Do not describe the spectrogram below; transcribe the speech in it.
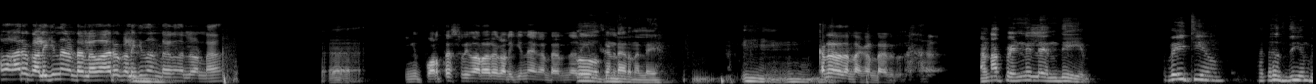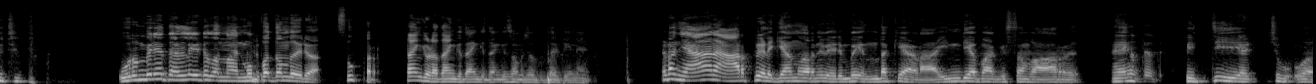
അതാരോ കളിക്കുന്നുണ്ടല്ലോ കളിക്കുന്ന കണ്ടല്ലോ അത് ആരോ കളിക്കുന്നുണ്ടായിരുന്നല്ലോ അണ്ണാ. ഇനി പുറത്തെ സ്ട്രീമർ ആരോ കളിക്കുന്നേ കണ്ടായിരുന്നു. ഓ കണ്ടായിരുന്നു കണ്ടായിരുന്നല്ലേ. കണ്ടായിരുന്നണ്ട കണ്ടായിരുന്നു. അണ്ണാ പെണ്ണില്ല എന്ത് ചെയ്യും? വെയിറ്റ് ചെയ്യണം അല്ല എന്ത് ചെയ്യാൻ പറ്റും? ഉറുമ്പിനെ തള്ളിയിട്ട് കൊന്നവൻ മുപ്പത്തൊമ്പത് രൂപ. സൂപ്പർ താങ്ക് യുടാ thank you thank you thank you so much thirty nine എടാ ഞാൻ ആർ പി കളിക്കാന്ന് പറഞ്ഞ് വരുമ്പോ എന്തൊക്കെയാടാ? India Pakistan war. സിറ്റി അടിച്ചു പോവാ.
